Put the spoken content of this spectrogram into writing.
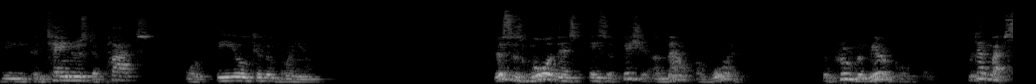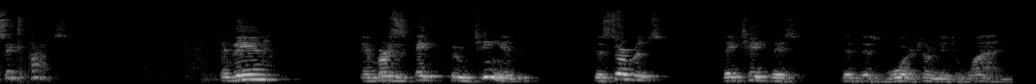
the containers, the pots, were filled to the brim. This is more than a sufficient amount of water to prove a miracle. We're talking about six pots. And then in verses 8 through 10, the servants, they take this, this, this water turned into wine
